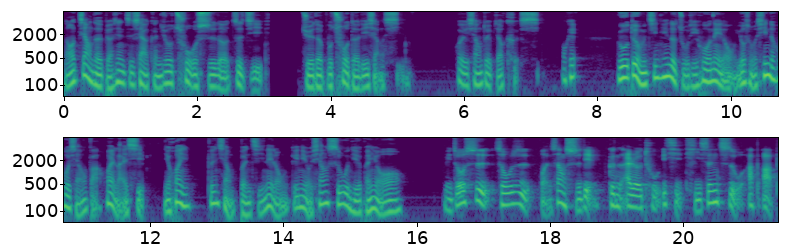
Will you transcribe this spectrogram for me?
然后这样的表现之下，可能就错失了自己。觉得不错的理想型，会相对比较可惜。OK，如果对我们今天的主题或内容有什么心得或想法，欢迎来信，也欢迎分享本集内容给你有相似问题的朋友哦。每周四、周日晚上十点，跟着爱乐兔一起提升自我，up up。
